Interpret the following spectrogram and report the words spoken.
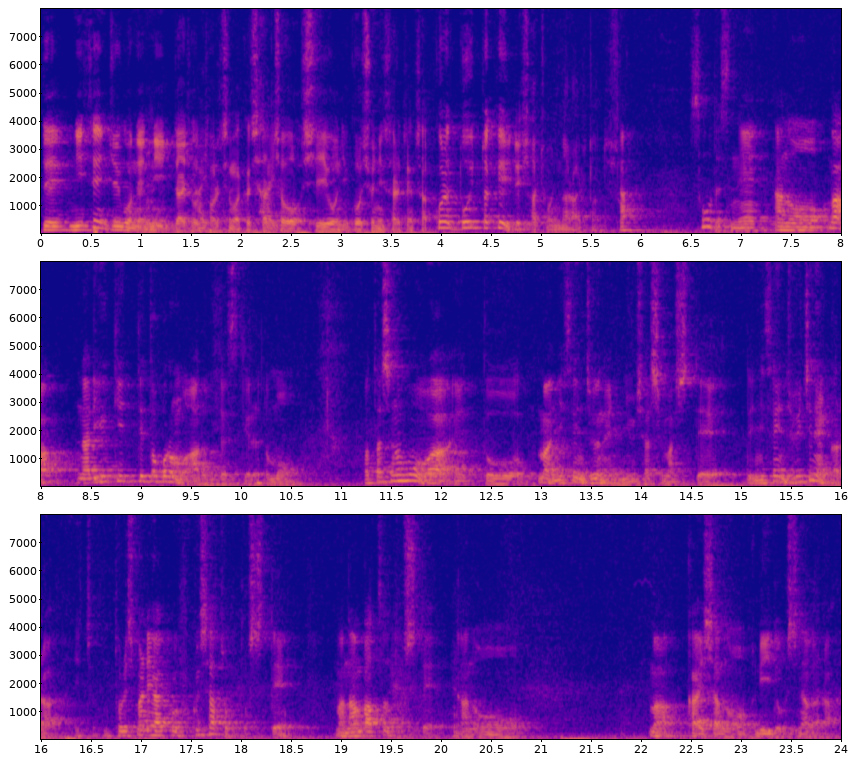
で2015年に代表取締役社長、はい、CEO にご就任されてるんですがこれどういった経緯で社長になられたんでしょうかそうですね。あのまあ成り行きってところもあるんですけれども私の方は、えっとまあ、2010年に入社しましてで2011年から一応取締役副社長として、まあ、ナンバー2としてあの、まあ、会社のリードをしながら、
